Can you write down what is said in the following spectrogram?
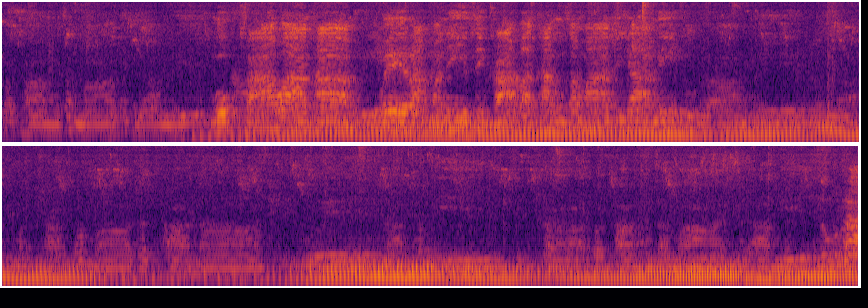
ปะทังสมาธิยามิ มุสาวาทา เวระมณีสิกขาปะทังสมาธิยามิ ทุลาเมระยะมัชฌะปมาทฐานาเวระมณีสิกขาปะทังสมาธิยามิ สุรา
